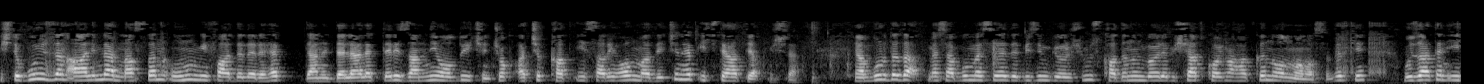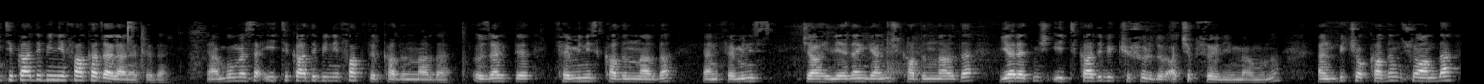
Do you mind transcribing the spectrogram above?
İşte bu yüzden alimler nasların umum ifadeleri hep yani delaletleri zanni olduğu için çok açık kat'i sarih olmadığı için hep içtihat yapmışlar. Yani burada da mesela bu meselede bizim görüşümüz kadının böyle bir şart koyma hakkının olmamasıdır ki bu zaten itikadi bir nifaka delalet eder. Yani bu mesela itikadi bir nifaktır kadınlarda. Özellikle feminist kadınlarda yani feminist cahiliyeden gelmiş kadınlarda yer etmiş itikadi bir küfürdür. Açık söyleyeyim ben bunu. Yani birçok kadın şu anda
